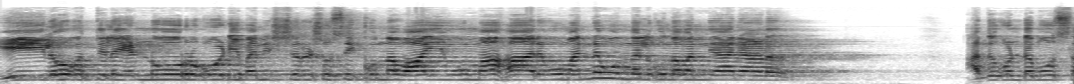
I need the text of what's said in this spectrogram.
ഈ ലോകത്തിലെ എണ്ണൂറ് കോടി മനുഷ്യർ ശ്വസിക്കുന്ന വായുവും ആഹാരവും അന്നവും നൽകുന്നവൻ ഞാനാണ്. അതുകൊണ്ട് മൂസ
